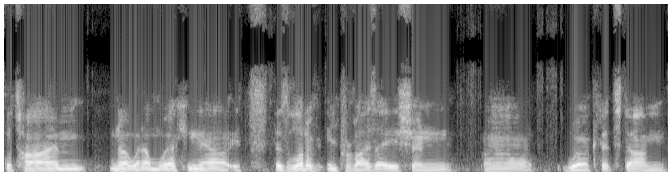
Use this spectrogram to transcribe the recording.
the time, you know, when I'm working now, it's there's a lot of improvisation uh, work that's done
